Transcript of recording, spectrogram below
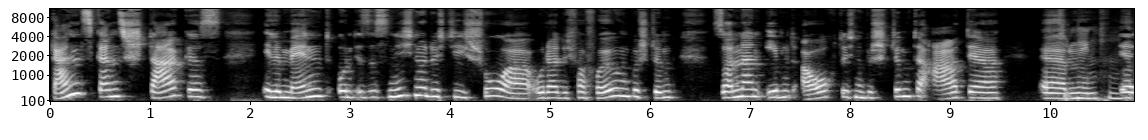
ganz, ganz starkes Element und es ist nicht nur durch die Shoah oder durch Verfolgung bestimmt, sondern eben auch durch eine bestimmte Art der ähm, äh,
